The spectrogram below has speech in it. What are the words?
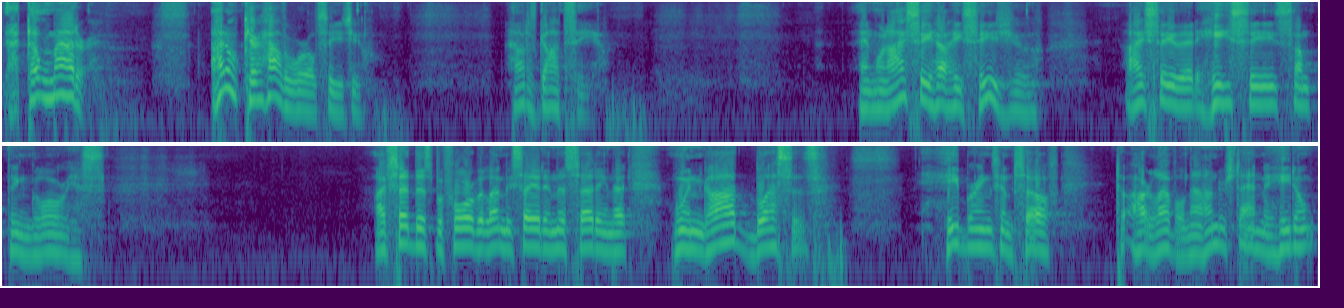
that don't matter. I don't care how the world sees you. How does God see you? And when I see how he sees you, I see that he sees something glorious. I've said this before, but let me say it in this setting that when God blesses, he brings himself to our level. Now understand me, he don't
